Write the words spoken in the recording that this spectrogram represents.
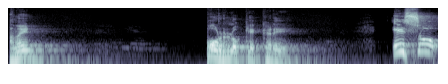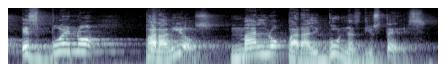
Amén. Por lo que cree. Eso es bueno para Dios, malo para algunas de ustedes.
